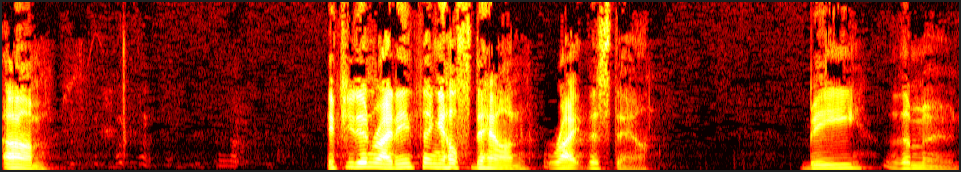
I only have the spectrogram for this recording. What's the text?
Um, if you didn't write anything else down, write this down. Be the moon.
